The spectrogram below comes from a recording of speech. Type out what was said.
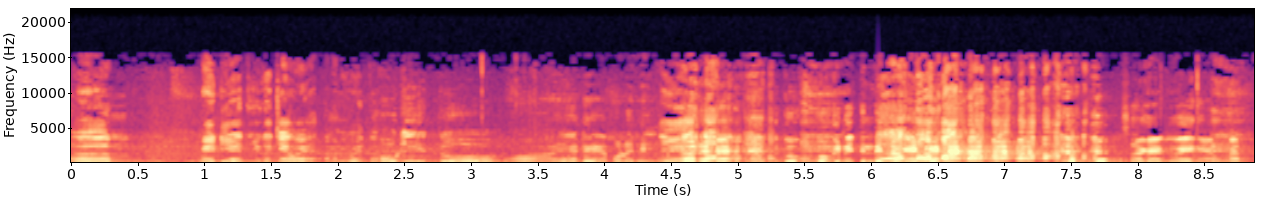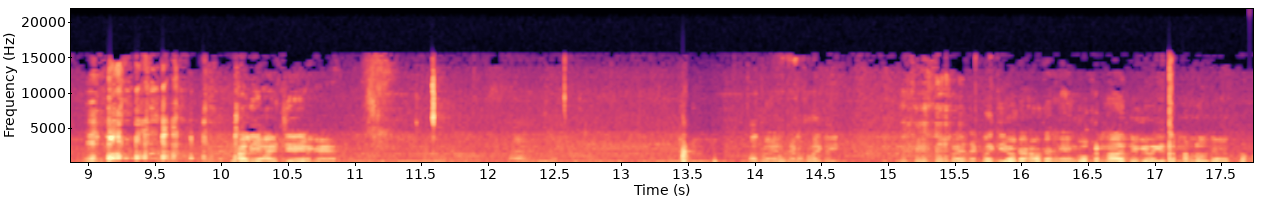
em, media itu juga cewek, teman gue itu. Oh gitu. Oh iya deh, boleh deh. Iya. Ada gue gue genitin deh soalnya. soalnya gue ngepet. Kali aja ya kan. Banyak lagi. banyak lagi orang-orang yang gue kenal juga lagi temen lu gak bro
